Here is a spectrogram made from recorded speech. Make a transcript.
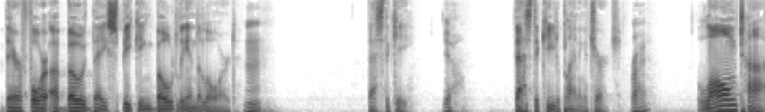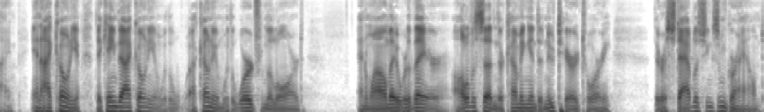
therefore abode they speaking boldly in the Lord. Mm. That's the key. Yeah. That's the key to planting a church. Right. Long time in Iconium. They came to Iconium with a Iconium with a word from the Lord. And while they were there, all of a sudden they're coming into new territory. They're establishing some ground.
